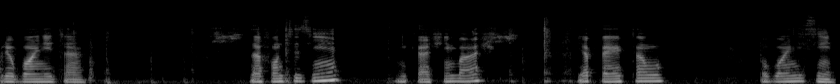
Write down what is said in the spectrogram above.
Abre o borne da, da fontezinha, encaixa embaixo e aperta o, o bornezinho.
